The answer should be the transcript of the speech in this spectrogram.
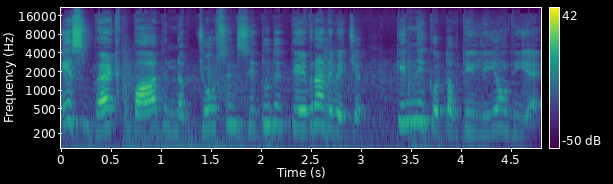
ਇਸ ਬੈਠਕ ਬਾਅਦ ਨਵਜੋਤ ਸਿੰਘ ਸਿੱਧੂ ਦੇ ਤੇਵਰਾਂ ਦੇ ਵਿੱਚ ਕਿੰਨੀ ਕੁ ਤਬਦੀਲੀ ਆਉਂਦੀ ਹੈ।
